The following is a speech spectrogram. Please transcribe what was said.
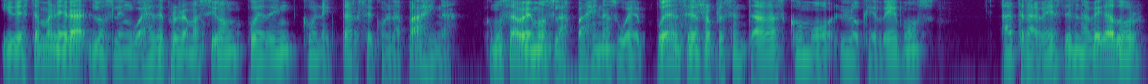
Y de esta manera los lenguajes de programación pueden conectarse con la página. Como sabemos, las páginas web pueden ser representadas como lo que vemos a través del navegador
